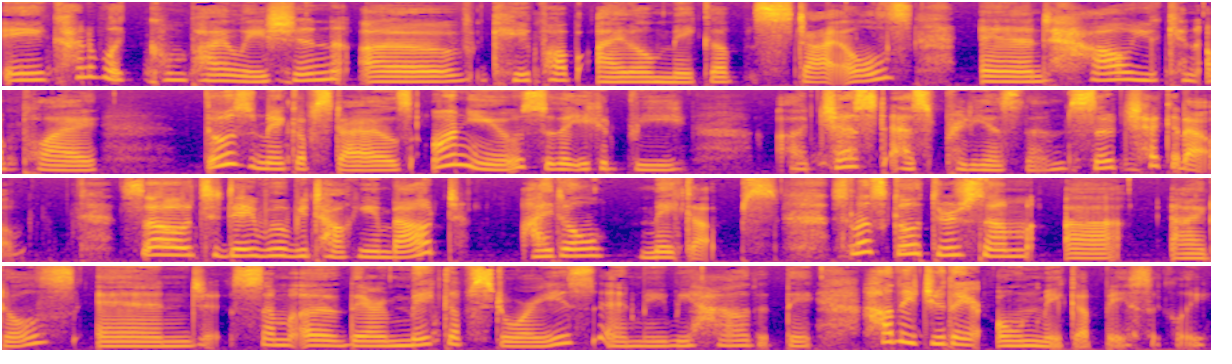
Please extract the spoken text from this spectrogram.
a kind of like compilation of K-pop idol makeup styles and how you can apply those makeup styles on you so that you could be uh, just as pretty as them. So check it out. So today we'll be talking about idol makeups. So let's go through some uh, idols and some of their makeup stories and maybe how that they how they do their own makeup basically.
